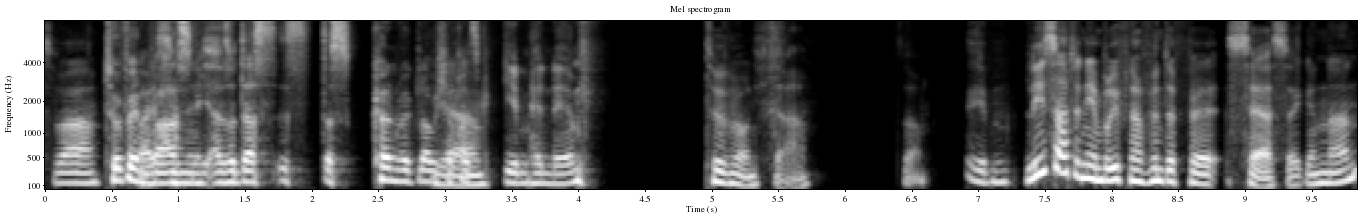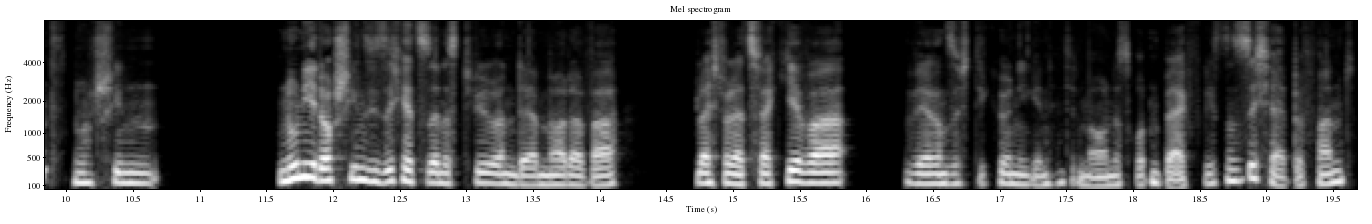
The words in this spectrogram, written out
Zwar weiß war es nicht. Also das ist, das können wir, glaube ich, Ja. auch als gegeben hinnehmen. Tywin war auch nicht da. Eben. Lisa hat in ihrem Brief nach Winterfell Cersei genannt. Nun, schien, nun jedoch schien sie sicher zu sein, dass Tyrion der Mörder war. Vielleicht weil der Zwerg hier war, während sich die Königin hinter den Mauern des Roten Bergfrieds in Sicherheit befand,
